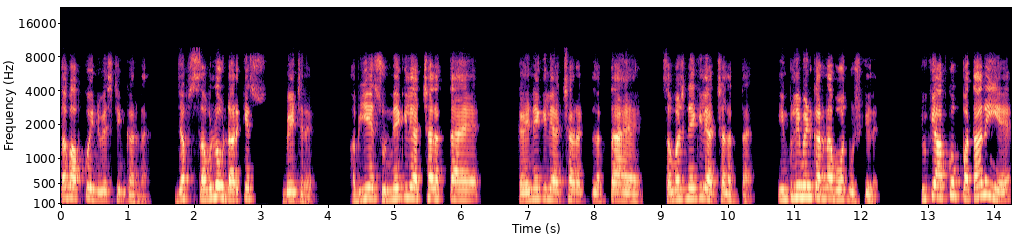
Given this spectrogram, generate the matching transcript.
तब आपको इन्वेस्टिंग करना है। जब सब लोग डर के बेच रहे अब ये सुनने के लिए अच्छा लगता है, कहने के लिए अच्छा लगता है, समझने के लिए अच्छा लगता है। इम्प्लीमेंट करना बहुत मुश्किल है, क्योंकि आपको पता नहीं है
